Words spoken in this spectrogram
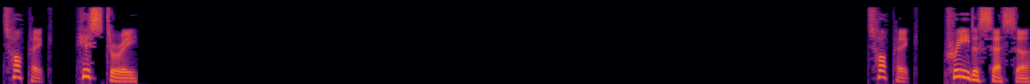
Topic: History. Topic: Predecessor.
